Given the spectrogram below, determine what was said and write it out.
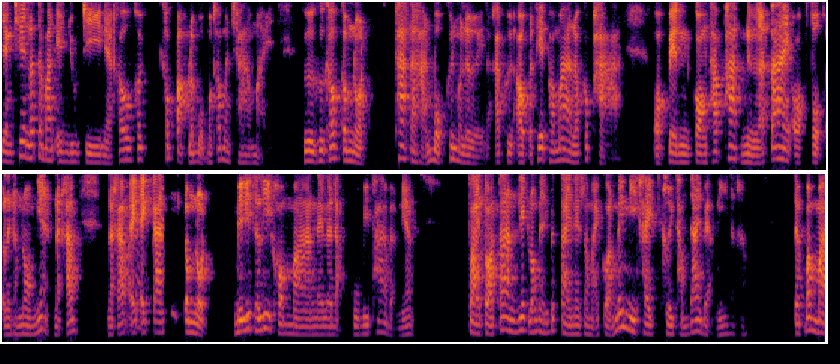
อย่างเช่น รัฐบาล NUG เนี่ยเขาเขาเขาปรับระบบบังคับบัญชาใหม่ คือคือเขากำหนดภาคทหารบกขึ้นมาเลยนะครับ คือเอาประเทศพม่าแล้วก็ผ่าออกเป็นกองทัพภาคเหนือใต้ออกตกอะไรทำนองเนี้ยนะครับนะครับไอไอการที่กำหนด military command ในระดับภูมิภาคแบบเนี้ย ฝ่ายต่อต้านเรียกร้องประชาธิปไตยในสมัยก่อนไม่มีใครเคยทำได้แบบนี้นะครับ แต่ป้ามา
